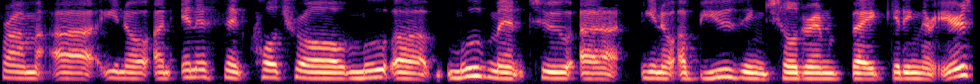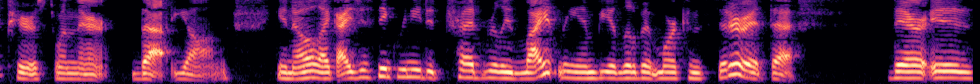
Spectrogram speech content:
from uh, you know an innocent cultural mo- uh, movement to uh, you know abusing children by getting their ears pierced when they're that young. You know, like I just think we need to tread really lightly and be a little bit more considerate that there is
